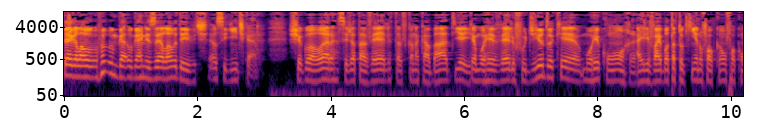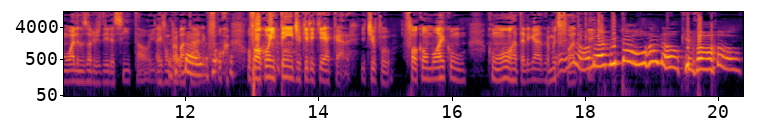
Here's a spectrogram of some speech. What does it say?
pega lá o, o, ga- o garnizé lá, o David. É o seguinte, cara. Chegou a hora, você já tá velho, tá ficando acabado. E aí? Quer morrer velho, fudido ou quer morrer com honra? Aí ele vai botar a toquinha no Falcão, o Falcão olha nos olhos dele assim e tal. E aí vão pra batalha. O, o Falcão entende o que ele quer, cara. E tipo, o Falcão morre com, com honra, tá ligado? É muito foda. Não, cara. não é muita honra, não. Que vão.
